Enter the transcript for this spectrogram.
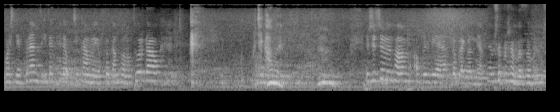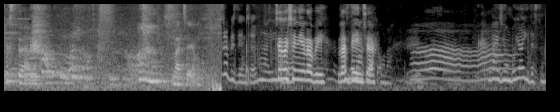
właśnie w Brędz i za chwilę uciekamy już do kantonu Turgau. Uciekamy. Życzymy Wam obydwie dobrego dnia. Ja przepraszam Was za moją siostrę, ale... Znacie ją. Zrobię zdjęcie. Czego się nie robi dla zdjęcia? Weź ją, bo ja idę stąd.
